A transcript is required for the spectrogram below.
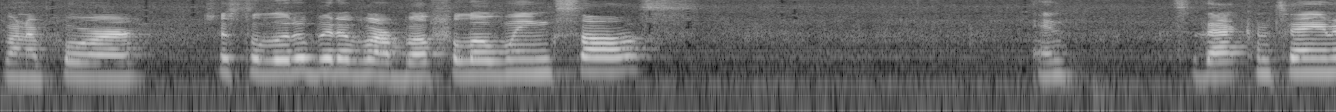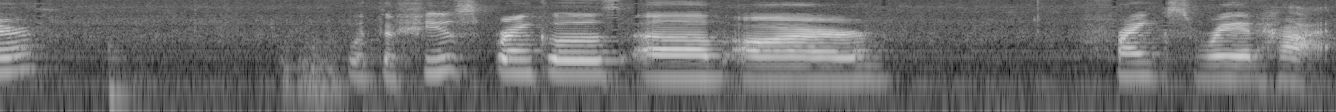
going to pour just a little bit of our buffalo wing sauce into that container with a few sprinkles of our Frank's Red Hot.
